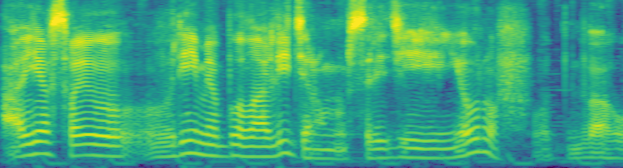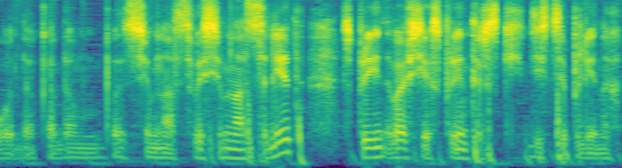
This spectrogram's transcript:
А я в свое время была лидером среди юниоров, вот два года, когда мы было 17-18 лет во всех спринтерских дисциплинах.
